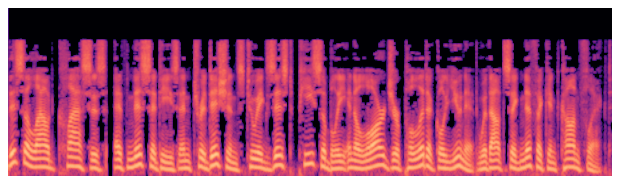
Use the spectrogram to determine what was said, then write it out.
This allowed classes, ethnicities and traditions to exist peaceably in a larger political unit without significant conflict.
